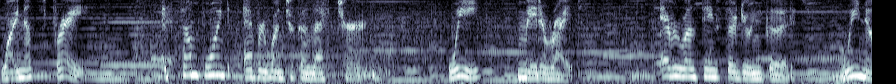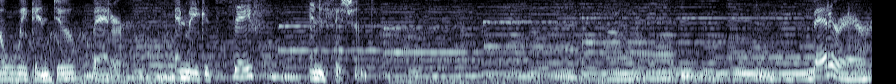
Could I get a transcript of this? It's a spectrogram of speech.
why not spray? At some point, everyone took a left turn. We made a right. Everyone thinks they're doing good. We know we can do better and make it safe and efficient. Better air,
